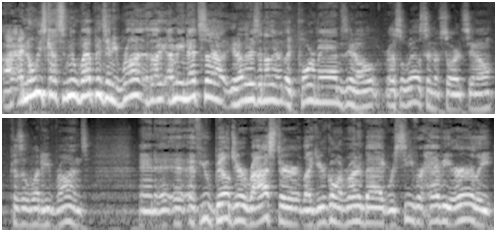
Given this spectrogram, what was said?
I, I know he's got some new weapons and he runs. like I mean that's uh you know there's another like poor man's you know Russell Wilson of sorts you know because of what he runs. And if you build your roster like you're going running back, receiver heavy early,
